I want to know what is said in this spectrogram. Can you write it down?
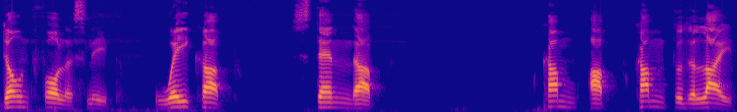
don't fall asleep. Wake up. Stand up. Come up. Come to the light.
